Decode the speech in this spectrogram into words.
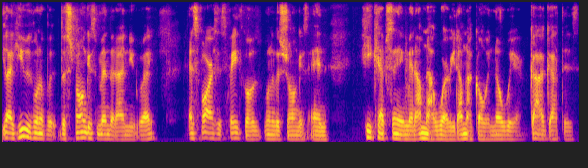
Like he was one of the- strongest men that I knew, right? As far as his faith goes, one of the strongest. And he kept saying, "Man, I'm not worried. I'm not going nowhere. God got this.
